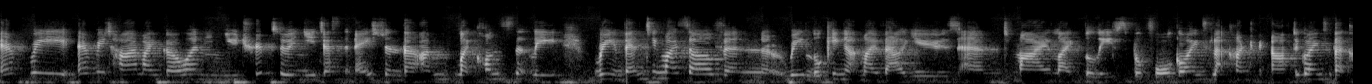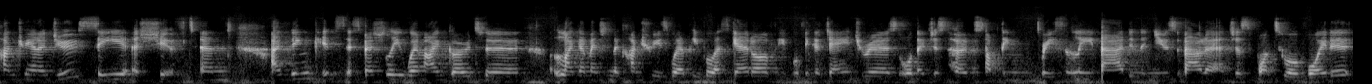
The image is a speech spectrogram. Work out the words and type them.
every every time I go on a new trip to a new destination that I'm like constantly reinventing myself and re-looking at my values and my like beliefs before going to that country and after going to that country and I do see a shift. And I think it's especially when I go to like I mentioned the countries where people are scared of people think are dangerous or they just heard something recently bad in the news about it and just want to avoid it.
